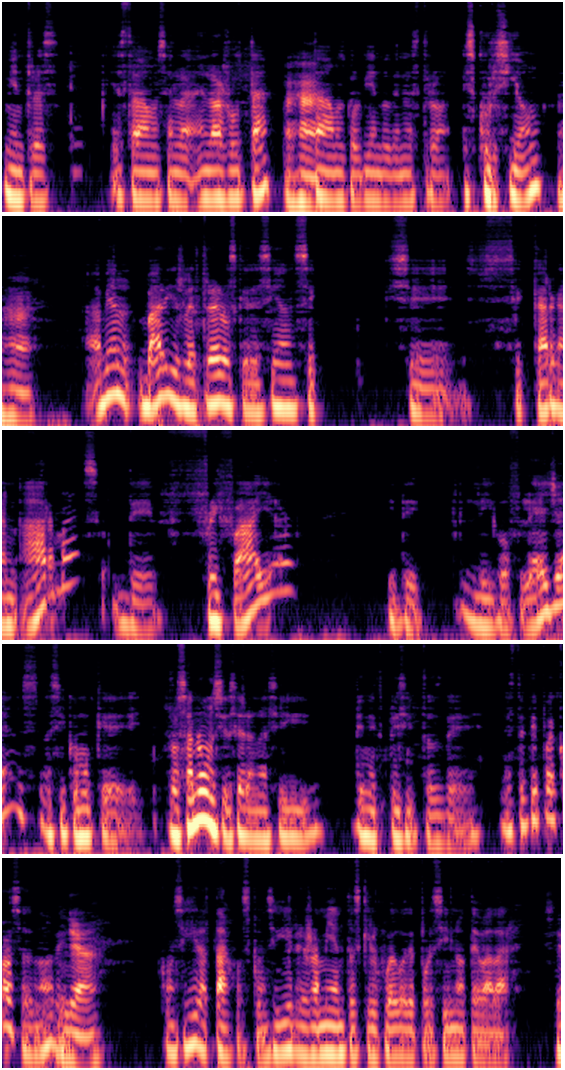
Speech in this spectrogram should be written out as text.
mientras estábamos en la, en la ruta, Ajá. estábamos volviendo de nuestra excursión, Ajá. habían varios letreros que decían se, se, se cargan armas de Free Fire y de League of Legends, así como que los anuncios eran así bien explícitos de este tipo de cosas, ¿no? De conseguir atajos, conseguir herramientas que el juego de por sí no te va a dar Sí.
